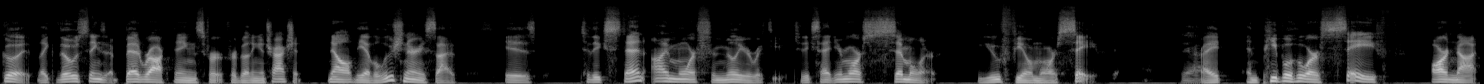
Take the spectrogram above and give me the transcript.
Good. Like those things are bedrock things for for building attraction. Now, the evolutionary side of this is to the extent I'm more familiar with you, to the extent you're more similar, you feel more safe. Yeah. Right. And people who are safe are not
